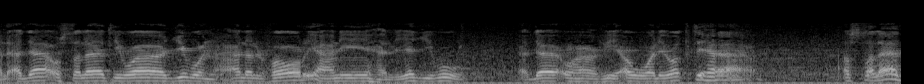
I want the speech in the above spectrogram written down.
الأداء الصلاة واجب على الفور يعني هل يجب أداؤها في أول وقتها؟ الصلاة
